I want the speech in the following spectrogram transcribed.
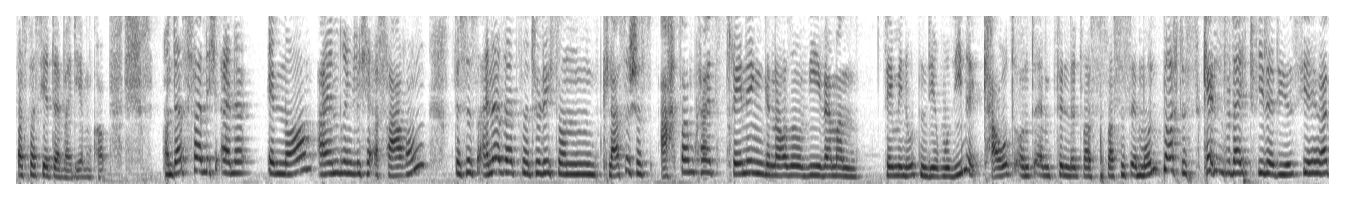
was passiert da bei dir im Kopf. Und das fand ich eine enorm eindringliche Erfahrung. Das ist einerseits natürlich so ein klassisches Achtsamkeitstraining, genauso wie wenn man zehn Minuten die Rosine kaut und empfindet, was, was es im Mund macht. Das kennen vielleicht viele, die es hier hören.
